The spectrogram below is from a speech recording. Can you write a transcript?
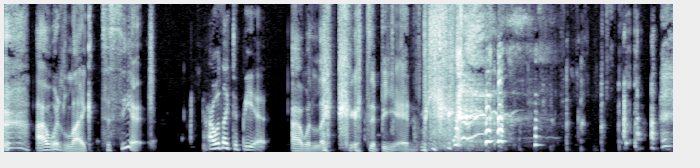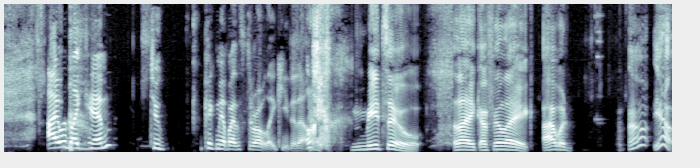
I would like to see it. I would like to be it. I would like to be in. I would like him to pick me up by the throat like he did Alex. Me too. Like I feel like I would. Uh, yeah.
